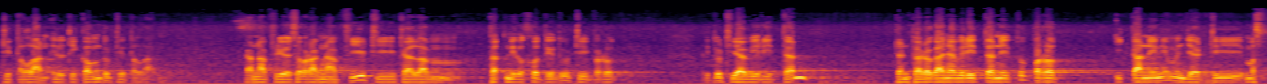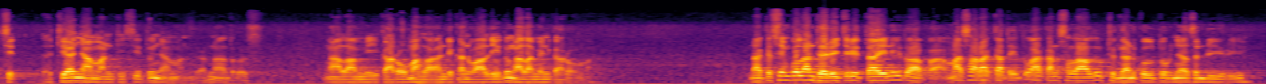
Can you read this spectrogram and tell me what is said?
Ditelan iltikom itu ditelan. Karena beliau seorang nabi di dalam batnil khut itu di perut itu dia wiridan. Dan barokahnya wiridan itu perut ikan ini menjadi masjid. Dia nyaman di situ nyaman. Karena terus ngalami karomah lah. Andikan wali itu ngalamin karomah. Nah kesimpulan dari cerita ini itu apa? Masyarakat itu akan selalu dengan kulturnya sendiri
